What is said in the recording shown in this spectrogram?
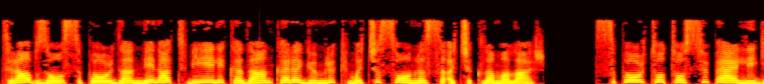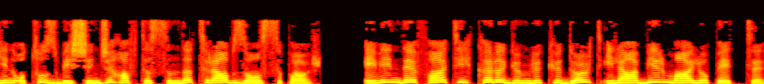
Trabzonspor'da Nenat Bielika'dan Karagümrük maçı sonrası açıklamalar. Spor Toto Süper Lig'in 35. haftasında Trabzonspor, evinde Fatih Karagümrük'ü 4 ila 1 mağlup etti.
